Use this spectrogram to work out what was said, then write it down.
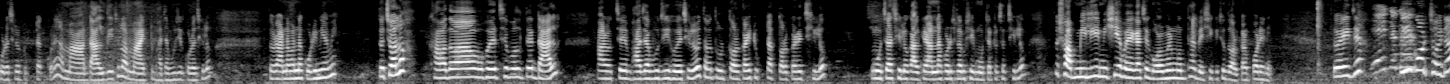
করেছিল টুকটাক করে আর মা ডাল দিয়েছিল আর মা একটু ভাজাভুজি করেছিল। তো রান্নাবান্না করিনি আমি। তো চলো খাওয়া দাওয়া হয়েছে বলতে ডাল আর হচ্ছে ভাজাভুজি হয়েছিল তারপর তোর তরকারি টুকটাক তরকারি ছিল। মোচা ছিল কালকে রান্না করেছিলাম সেই মোচা টোচা ছিল। তো সব মিলিয়ে মিশিয়ে হয়ে গেছে গরমের মধ্যে আর বেশি কিছু দরকার পড়েনি। তো এই যে কি করছ এটা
